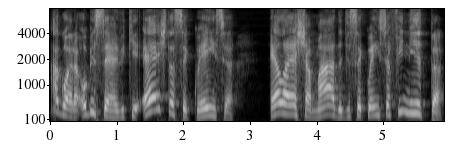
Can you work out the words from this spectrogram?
Agora, observe que esta sequência ela é chamada de sequência finita.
